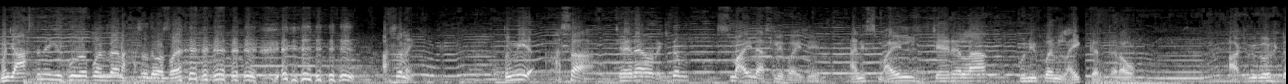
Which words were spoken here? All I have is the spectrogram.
म्हणजे असं नाही की कुठं पण जाण हसत बसा. असं नाही. तुम्ही हसा चेहऱ्यावर एकदम स्माईल असली पाहिजे. आणि स्माईल चेहऱ्याला कुणी पण लाईक करतं राव. आठवी गोष्ट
